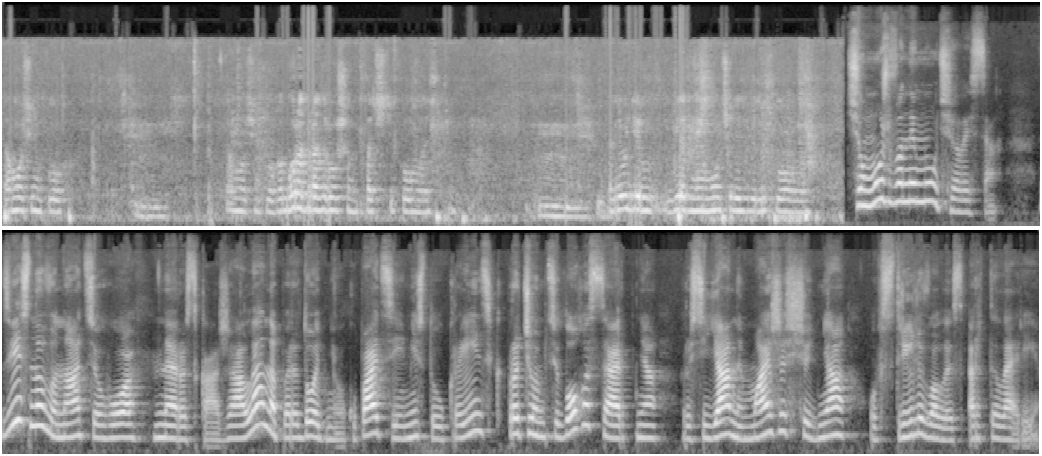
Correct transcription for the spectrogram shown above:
Там очень плохо. Там очень плохо. Город разрушен почти полностью. Люди бедные мучились, безусловно. Чому ж вони мучилися? Звісно, вона цього не розкаже, але напередодні окупації міста Українськ протягом цілого серпня росіяни майже щодня обстрілювали з артилерії.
